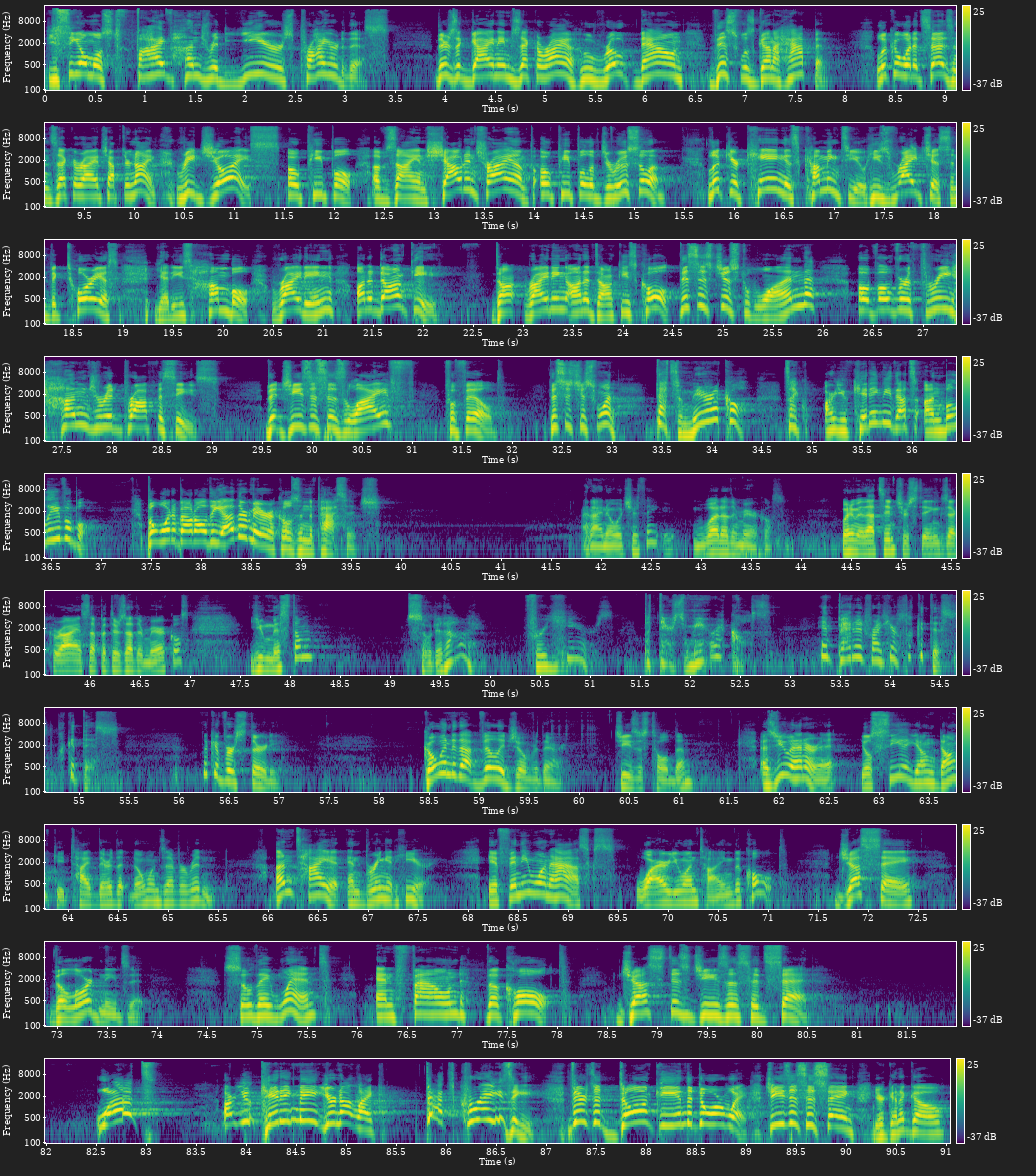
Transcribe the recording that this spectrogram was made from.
You see, almost 500 years prior to this, there's a guy named Zechariah who wrote down this was to happen. Look at what it says in Zechariah chapter 9. Rejoice, O people of Zion. Shout in triumph, O people of Jerusalem. Look, your king is coming to you. He's righteous and victorious, yet he's humble, riding on a donkey, don- riding on a donkey's colt. This is just one of over 300 prophecies that Jesus' life fulfilled. This is just one. That's a miracle. It's like, are you kidding me? That's unbelievable. But what about all the other miracles in the passage? And I know what you're thinking. What other miracles? Wait a minute, that's interesting, Zechariah and stuff, but there's other miracles. You missed them? So did I for years. But there's miracles embedded right here. Look at this. Look at this. Look at verse 30. Go into that village over there, Jesus told them. As you enter it, you'll see a young donkey tied there that no one's ever ridden. Untie it and bring it here. If anyone asks, Why are you untying the colt? Just say, The Lord needs it. So they went and found the colt, just as Jesus had said. What? Are you kidding me? You're not like, that's crazy. There's a donkey in the doorway. Jesus is saying, You're gonna go,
